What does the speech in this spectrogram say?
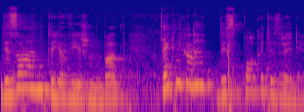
design, to your vision, but technically this pocket is ready.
